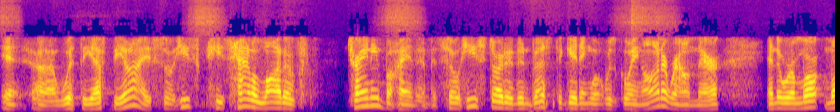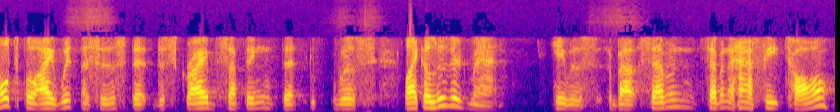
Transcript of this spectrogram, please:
in, uh, with the FBI, so he's he's had a lot of training behind him. So he started investigating what was going on around there, and there were mo- multiple eyewitnesses that described something that was like a lizard man. He was about seven, seven and a half feet tall,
